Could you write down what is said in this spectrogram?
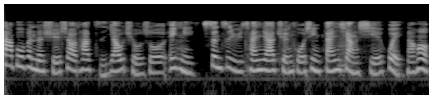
大部分的学校，它只要求说，诶，你甚至于参加全国性单项协会，然后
